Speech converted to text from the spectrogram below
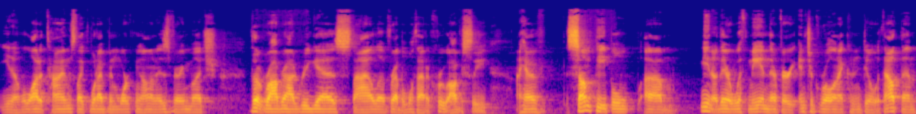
you know, a lot of times, like, what I've been working on is very much the Rob Rodriguez style of Rebel Without a Crew. Obviously, I have some people, um, you know, there with me, and they're very integral, and I couldn't do it without them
